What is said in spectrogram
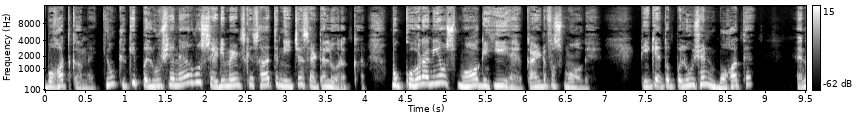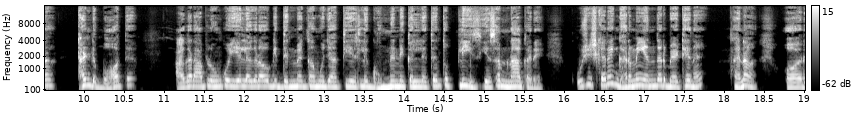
बहुत कम है। क्यों? क्योंकि पोल्यूशन है और वो सेडिमेंट्स के साथ नीचे सेटल हो रखा है। वो कोहरा नहीं है वो स्मॉग ही है काइंड ऑफ़ स्मॉग है। ठीक है तो पोल्यूशन बहुत है है ना? ठंड बहुत है। अगर आप लोगों को ये लग रहा हो कि दिन में कम हो जाती है इसलिए घूमने निकल लेते हैं तो प्लीज़ ये सब ना करें। कोशिश करें घर में ही अंदर बैठे रहें है ना? और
